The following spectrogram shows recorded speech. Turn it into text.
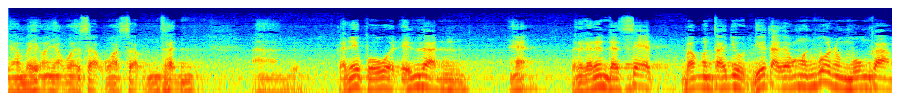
Jangan banyak banyak whatsapp whatsapp dan ha, kan ni forward insan ya kadang-kadang dah set bangun tahajud. Dia tak bangun pun membungkang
